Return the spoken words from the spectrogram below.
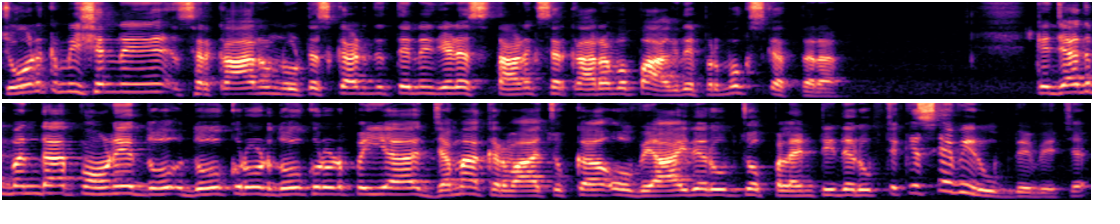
ਚੋਣ ਕਮਿਸ਼ਨ ਨੇ ਸਰਕਾਰ ਨੂੰ ਨੋਟਿਸ ਕੱਢ ਦਿੱਤੇ ਨੇ, ਜਿਹੜੇ ਸਥਾਨਕ ਸਰਕਾਰਾਂ ਵਿਭਾਗ ਦੇ ਪ੍ਰਮੁੱਖ ਸਕੱਤਰ ਆ, ਕਿ ਜਦ ਬੰਦਾ ਪੌਣੇ 2 ਕਰੋੜ 2 ਕਰੋੜ ਰੁਪਈਆ ਜਮ੍ਹਾਂ ਕਰਵਾ ਚੁੱਕਾ, ਉਹ ਵਿਆਜ ਦੇ ਰੂਪ ਚ, ਉਹ ਪਲੈਂਟੀ ਦੇ ਰੂਪ ਚ, ਕਿਸੇ ਵੀ ਰੂਪ ਦੇ ਵਿੱਚ,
